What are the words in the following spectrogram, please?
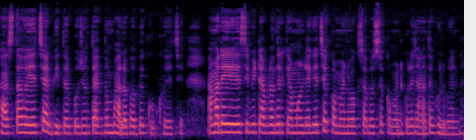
খাস্তা হয়েছে আর ভিতর পর্যন্ত একদম ভালোভাবে কুক হয়েছে। আমার এই রেসিপিটা আপনাদের কেমন লেগেছে? কমেন্ট বক্সে অবশ্যই কমেন্ট করে জানাতে ভুলবেন না।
